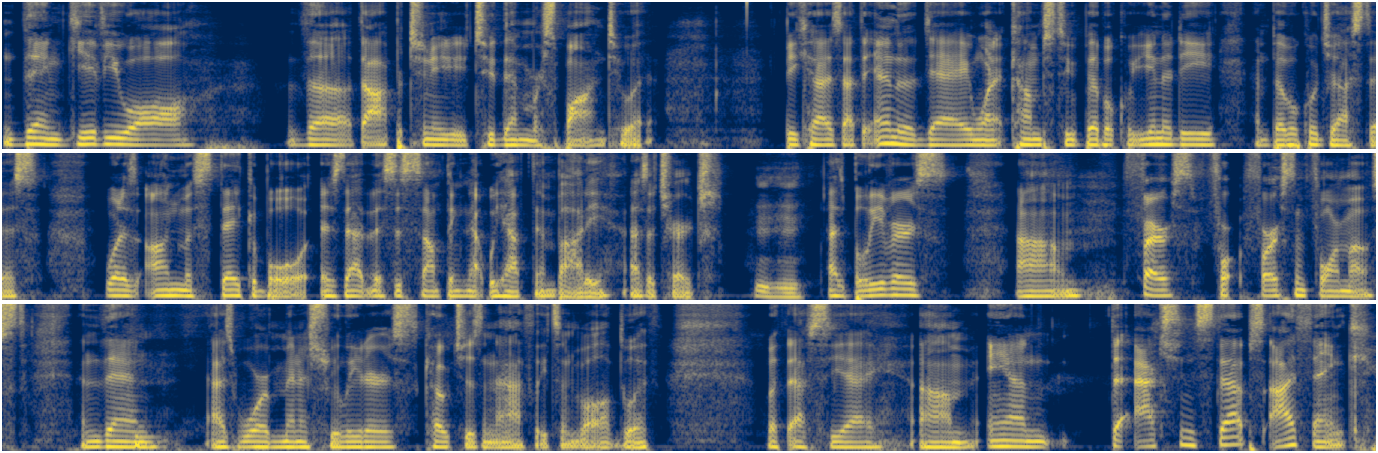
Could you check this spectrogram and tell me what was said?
then give you all the, the opportunity to then respond to it because at the end of the day, when it comes to biblical unity and biblical justice, what is unmistakable is that this is something that we have to embody as a church, mm-hmm. as believers, um, first, for, first and foremost, and then mm-hmm. as ward ministry leaders, coaches, and athletes involved with with FCA. Um, and the action steps, I think,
